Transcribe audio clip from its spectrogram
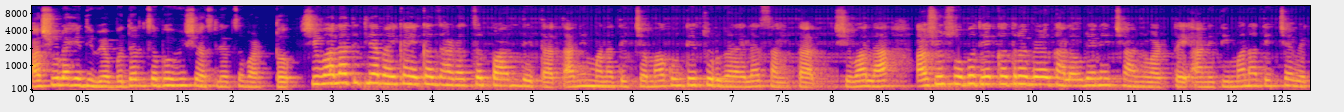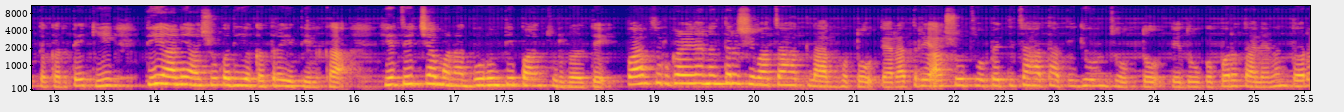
आशूला हे दिव्याबद्दलचं भविष्य असल्याचं वाटतं. शिवाला तिथल्या बायका एका झाडाचं पान देतात आणि मनात इच्छा मागून ते चुरगळायला सांगतात. शिवाला आशू सोबत एकत्र वेळ घालवल्याने छान वाटते आणि ती मनात इच्छा व्यक्त करते की ती आणि आशू कधी एकत्र येतील का? हीच इच्छा मनात बोलून ती पान चुरगळते. पान चुरगळल्यानंतर शिवाचा हात लाल होतो. त्या रात्री आशू झोपेत तिचा हात हाती घेऊन झोपतो. ते दोघं परत आल्यानंतर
